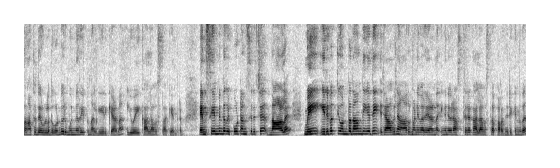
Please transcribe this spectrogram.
സാധ്യതയുള്ളതുകൊണ്ട് ഒരു മുന്നറിയിപ്പ് നൽകിയിരിക്കുകയാണ് യു എ കാലാവസ്ഥാ കേന്ദ്രം. എൻ സി എമ്മിന്റെ റിപ്പോർട്ട് അനുസരിച്ച് നാളെ മെയ് ഇരുപത്തി ഒൻപതാം തീയതി രാവിലെ ആറ് മണി വരെയാണ് ഇങ്ങനെ ഒരു അസ്ഥിര കാലാവസ്ഥ പറഞ്ഞിരിക്കുന്നത്.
